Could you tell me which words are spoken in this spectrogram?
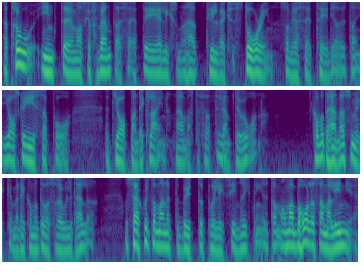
jag tror inte man ska förvänta sig att det är liksom den här tillväxtstoryn som vi har sett tidigare utan jag skulle gissa på ett Japan decline närmaste 40-50 mm. åren. Det kommer inte hända så mycket men det kommer inte vara så roligt heller. Och särskilt om man inte byter politisk inriktning utan om man behåller samma linje.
